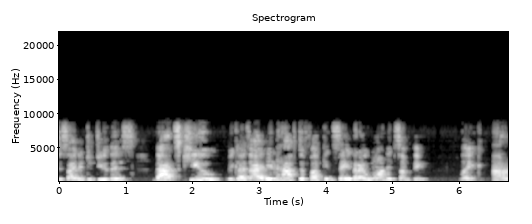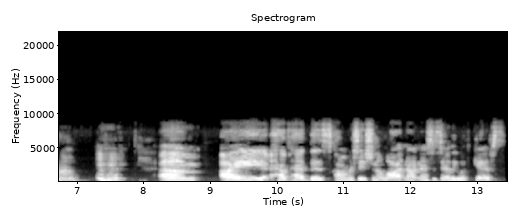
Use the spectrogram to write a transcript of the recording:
decided to do this, that's cute because I didn't have to fucking say that I wanted something. Like I don't know. Mm-hmm. Um, I have had this conversation a lot, not necessarily with gifts,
